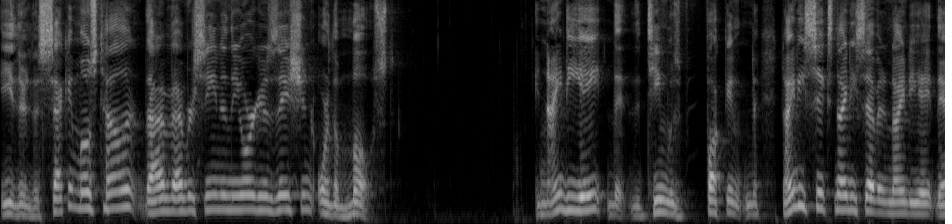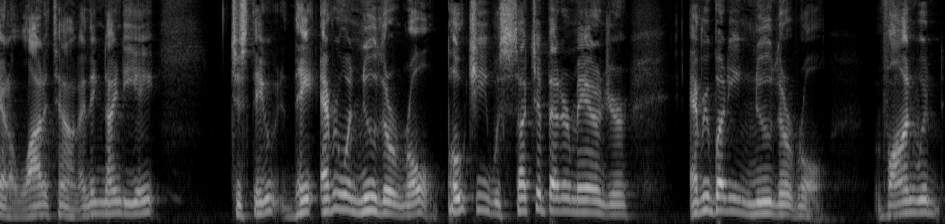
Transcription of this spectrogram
either the second most talent that I've ever seen in the organization or the most. In 98, the, the team was fucking 96, 97, and 98. They had a lot of talent. I think 98, just they, they, everyone knew their role. Bochy was such a better manager. Everybody knew their role. Vaughn would,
